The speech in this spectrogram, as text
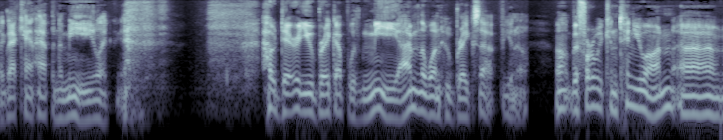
like that can't happen to me. Like, how dare you break up with me? I'm the one who breaks up, you know. Well, before we continue on, uh,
